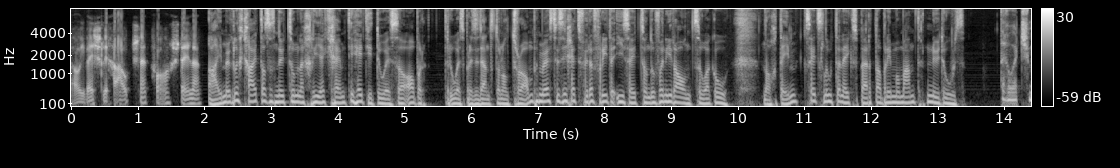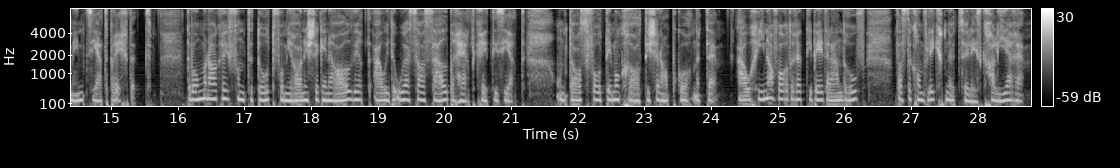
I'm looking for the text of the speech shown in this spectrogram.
auch in westlichen Hauptstädten vorstellen. Eine Möglichkeit, dass es nicht zu einem Krieg käme, hätte die USA aber. Der US-Präsident Donald Trump müsste sich jetzt für einen Frieden einsetzen und auf den Iran zugehen. Nach dem sieht es laut den Experten aber im Moment nicht aus. Der Ruud Schminzi hat berichtet. Der Bombenangriff und der Tod vom iranischen General wird auch in den USA selber hart kritisiert. Und das von demokratischen Abgeordneten. Auch China fordert die beiden Länder auf, dass der Konflikt nicht eskalieren soll.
